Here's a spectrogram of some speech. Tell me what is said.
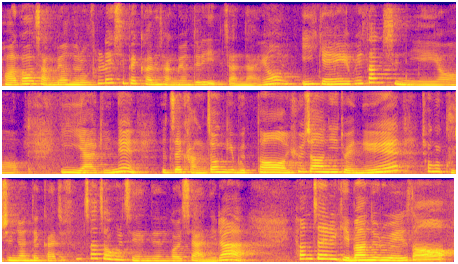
과거 장면으로 플래시백하는 장면들이 있잖아요. 이게 회상씬이에요. 이 이야기는 일제 강점기부터 휴전이 되는 1990년대까지 순차적으로 진행되는 것이 아니라 현재를 기반으로 해서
